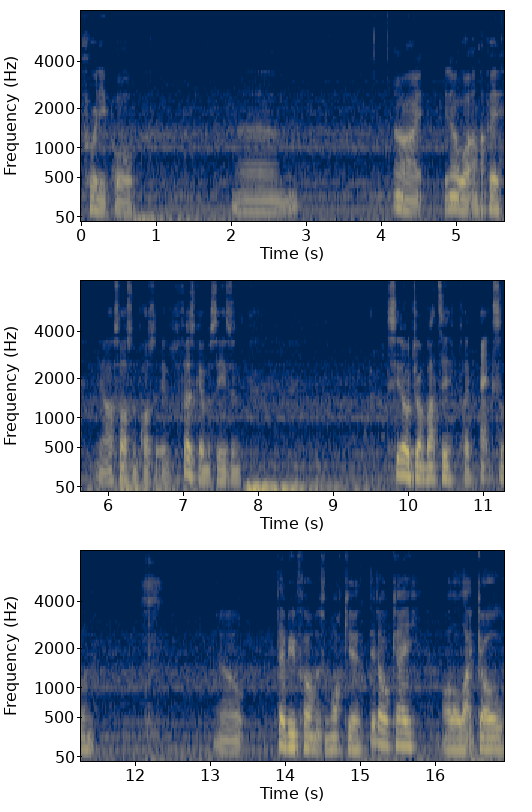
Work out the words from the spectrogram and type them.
pretty poor. Um, all right, you know what? I'm happy. You know, I saw some positives. First game of the season. Sido Jombati played excellent. You know, debut performance from Lockyer did okay, although that goal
